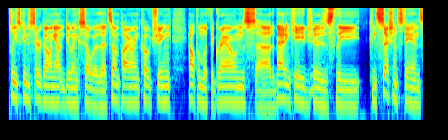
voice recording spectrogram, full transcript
please consider going out and doing so, whether that's umpiring, coaching, helping with the grounds, uh, the batting cages, the concession stands.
